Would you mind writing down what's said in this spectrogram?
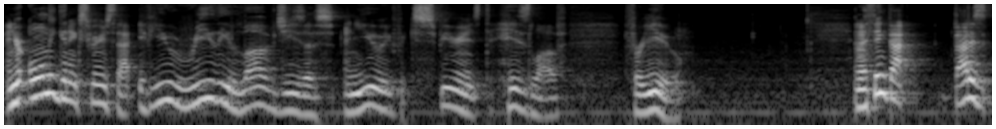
And you're only going to experience that if you really love Jesus and you've experienced his love for you. And I think that that is,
